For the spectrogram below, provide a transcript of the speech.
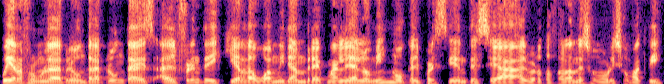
voy a reformular la pregunta. La pregunta es, ¿al frente de izquierda o a Miriam Breckman le da lo mismo que el presidente sea Alberto Fernández o Mauricio Macri?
